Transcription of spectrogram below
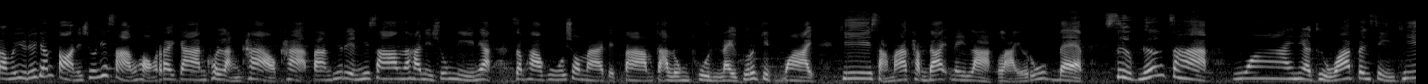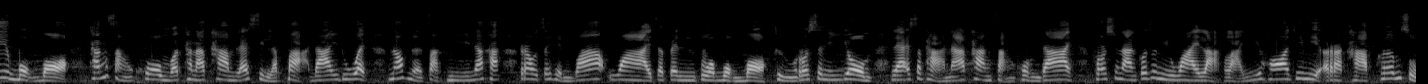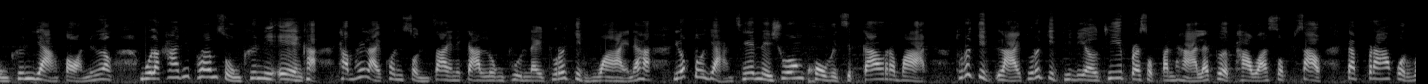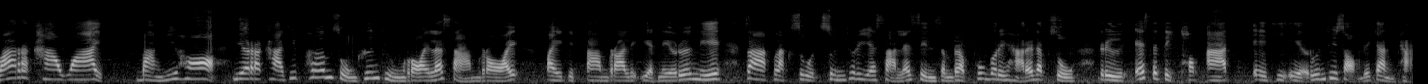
ลับมาอยู่ด้วยกันต่อในช่วงที่ 3 ของรายการคนหลังข่าวค่ะ ตามที่เรียนที่ทราบนะคะ ในช่วงนี้เนี่ยจะพาคุณผู้ชมมาติดตามการลงทุนในธุรกิจวายที่สามารถทำได้ในหลากหลายรูปแบบ สืบเนื่องจาก วายเนี่ยถือว่าเป็นสิ่งที่บ่งบอกทั้งสังคม วัฒนธรรม และศิลปะได้ด้วย นอกเหนือจากนี้นะคะ เราจะเห็นว่าวายจะเป็นตัวบ่งบอกถึงรสนิยม และสถานะทางสังคมได้ เพราะฉะนั้นก็จะมีวายหลากหลายยี่ห้อที่มีราคาเพิ่มสูงขึ้นอย่างต่อเนื่อง มูลค่าที่เพิ่มสูงขึ้นนี้เองค่ะทำให้หลายคนสนใจในการลงทุนในธุรกิจวายนะคะ ยกตัวอย่างเช่นในช่วงโควิด -19 ระบาดธุรกิจหลายธุรกิจทีเดียวที่ประสบปัญหาและเกิดภาวะซบเซาแต่ปรากฏว่าราคาวายบางยี่ห้อ มีราคาที่เพิ่มสูงขึ้นถึงร้อยละ 300 ไปติดตามรายละเอียดในเรื่องนี้ จากหลักสูตรสุนทรียศาสตร์และศิลป์สำหรับผู้บริหารระดับสูง หรือ Aesthetic Top Art ATA รุ่นที่ 2 ด้วยกันค่ะ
